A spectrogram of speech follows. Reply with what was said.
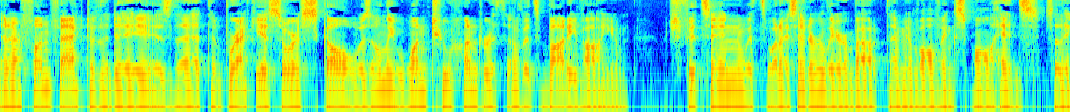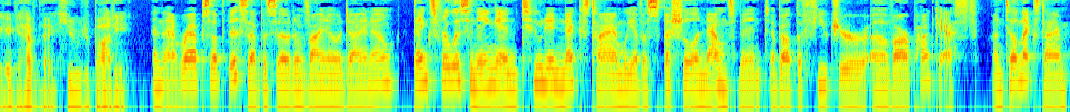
And our fun fact of the day is that the Brachiosaurus skull was only one two hundredth of its body volume, which fits in with what I said earlier about them evolving small heads so they could have that huge body. And that wraps up this episode of Know Dino. Thanks for listening and tune in next time. We have a special announcement about the future of our podcast. Until next time.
